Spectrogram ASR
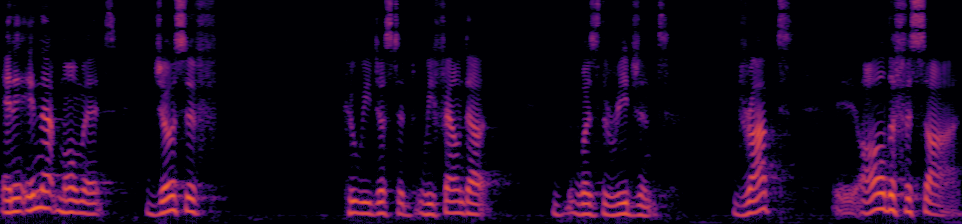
And in that moment, Joseph, who we just had, we found out was the regent, dropped all the facade.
